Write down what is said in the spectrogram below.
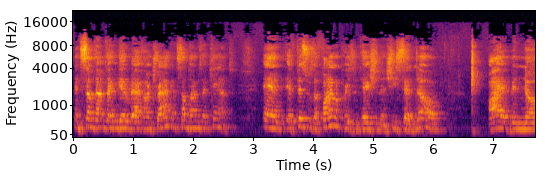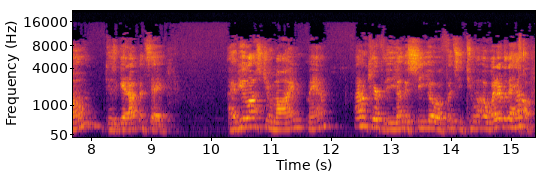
And sometimes I can get them back on track and sometimes I can't. And if this was a final presentation and she said no, I have been known to get up and say, have you lost your mind, ma'am? I don't care if you're the youngest CEO of FTSE 200 or whatever the hell.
